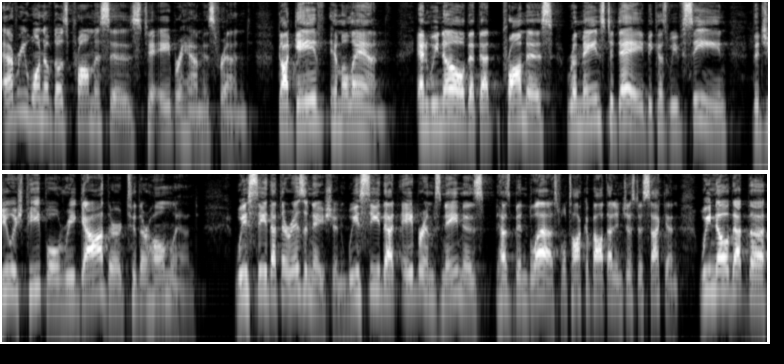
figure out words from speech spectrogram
every one of those promises to Abraham, his friend. God gave him a land. And we know that that promise remains today because we've seen the Jewish people regathered to their homeland. We see that there is a nation. We see that Abram's name is, has been blessed. We'll talk about that in just a second. We know that the,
